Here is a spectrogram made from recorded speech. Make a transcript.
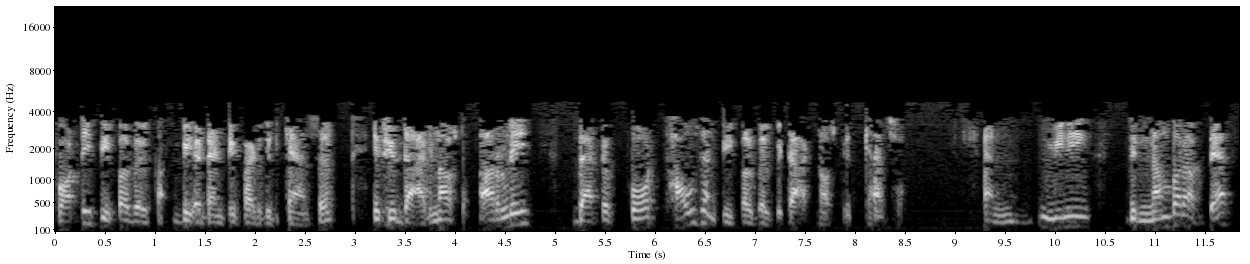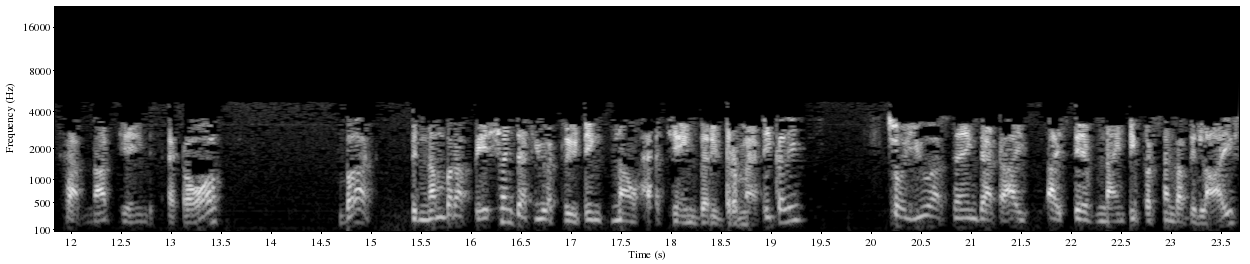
40 people will be identified with cancer. If you diagnose early, that 4,000 people will be diagnosed with cancer. And meaning the number of deaths have not changed at all, but the number of patients that you are treating now has changed very dramatically. So you are saying that I, I saved 90% of the lives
